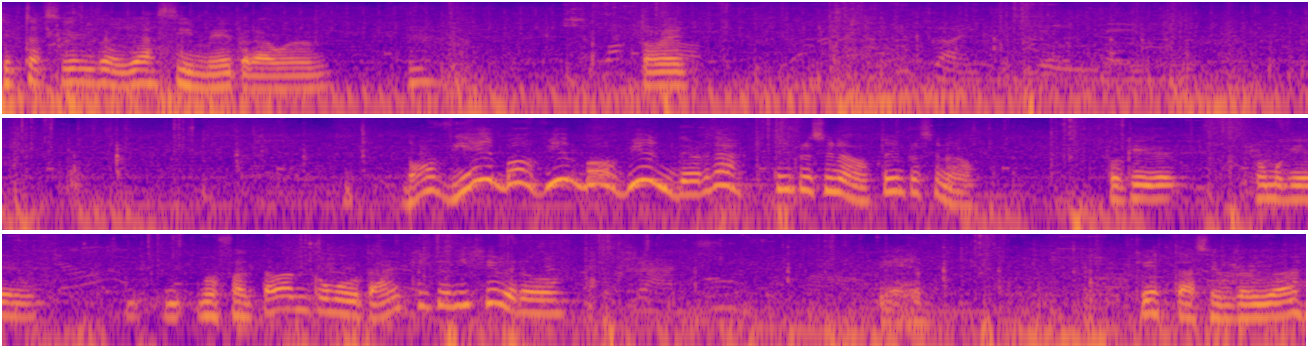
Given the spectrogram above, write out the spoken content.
¿Qué está haciendo allá Simetra, weón? Tome. Vamos bien, vamos bien, vamos bien, de verdad. Estoy impresionado, estoy impresionado. Porque como que nos faltaban como tanques, yo dije, pero... Bien. ¿Qué está haciendo viva?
